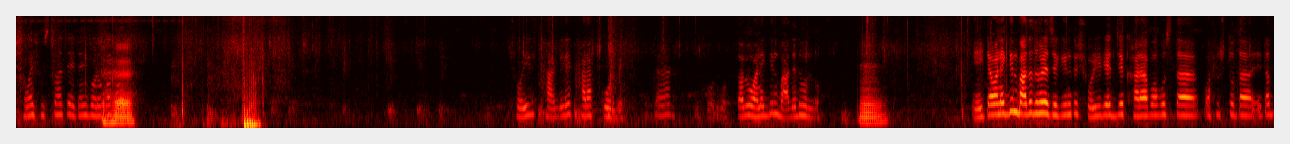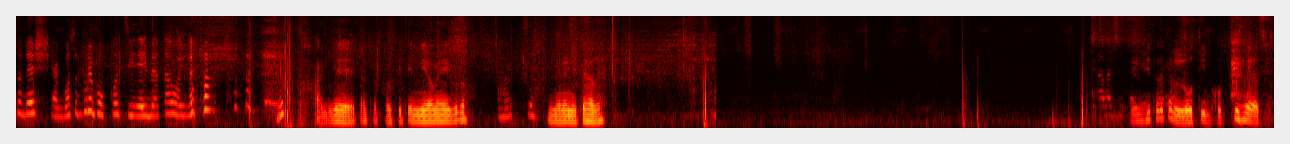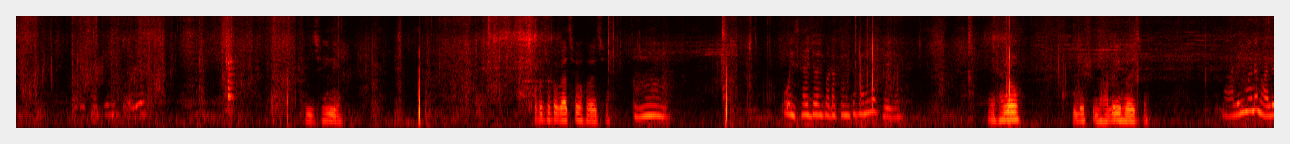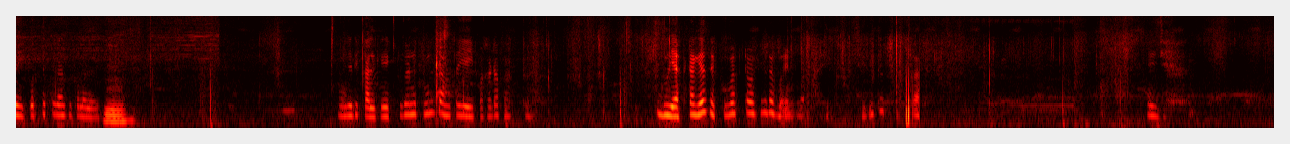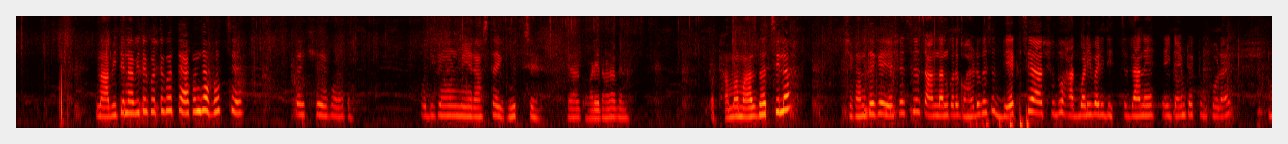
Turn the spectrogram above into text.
সবাই সুস্থ আছে এটাই বড় কথা। হ্যাঁ। শরীর থাকলে খারাপ করবে। এটা আর কি করব? তবে অনেকদিন বাদে ধরলো। এইটা অনেকদিন বাদে ধরেছে কিন্তু শরীরের যে খারাপ অবস্থা অসুস্থতা এটা তো বেশ এক বছর ধরে ভোগ করছি এই ব্যথা ওই ব্যথা। থাকবে এটা তো প্রকৃতির নিয়মে এগুলো হচ্ছে। মেনে নিতে হবে। এর ভিতরে তো লতি ভর্তি হয়ে আছে। ঝিঙে। ছোট ছোট গাছেও হয়েছে। ওই সাইডে ওই কটা তুলতে পারলে হয়ে যাবে। এখানেও বেশ ভালোই হয়েছে। ভালোই মানে ভালোই প্রত্যেকটা গাছে তোলা যাবে। হুম। আমি যদি কালকে একটুখানি তুলতাম তাই এই পাখাটা পাকতো না। দুই একটা গেছে, খুব একটা অসুবিধা হয়নি। এই যে। নাবিতে নাবিতে করতে করতে এখন যা হচ্ছে, তাই খেয়ে পড়াতো। ওদিকে আমার মেয়ে রাস্তায় ঘুরছে আর ঘরে দাঁড়াবে না। ও ঠাম্মা মাছ ধরছিল, সেখান থেকে এসেছে, চান করে ঘরে ঢুকেছে, দেখছে আর শুধু হাত বাড়ি বাড়ি দিচ্ছে, জানে এই টাইমটা একটু ঘোরায়।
